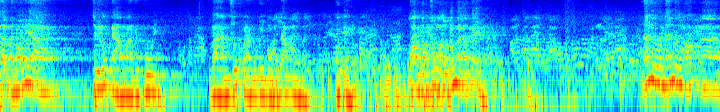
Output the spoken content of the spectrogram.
thật mà nói à, chưa lúc nào mà được vui. Và hạnh phúc và 11 năm. Ok. Hoàn toàn số một đúng rồi ok. Đánh luôn đánh luôn hoặc à,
